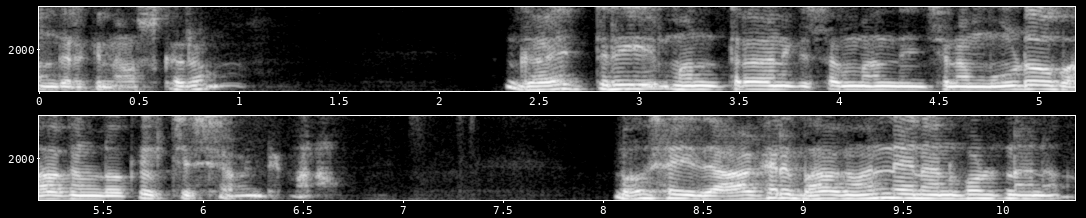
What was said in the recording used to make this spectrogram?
అందరికీ నమస్కారం. గాయత్రి మంత్రానికి సంబంధించిన మూడో భాగంలోకి వచ్చేసామండి మనం. బహుశా ఇది ఆఖరి భాగం అని నేను అనుకుంటున్నాను.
